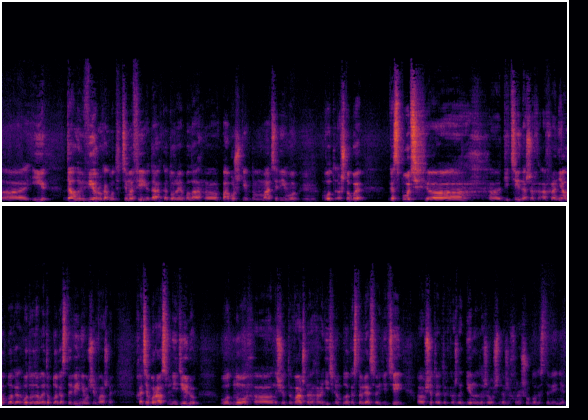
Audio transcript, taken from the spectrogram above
э, и дал им веру, как вот Тимофею, да, которая была э, в бабушке, потом матери его, вот, чтобы Господь э, детей наших охранял, благо, вот это благословение очень важно. Хотя бы раз в неделю, вот, но значит, важно родителям благословлять своих детей, а вообще-то это каждодневно, даже очень даже хорошо благословение.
